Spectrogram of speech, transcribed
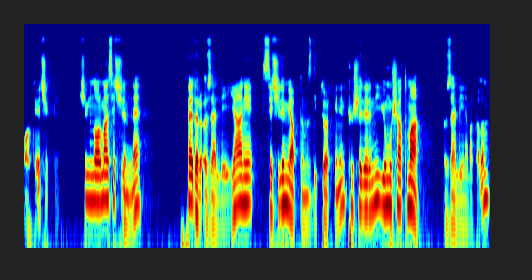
ortaya çıktı. Şimdi normal seçilimle feather özelliği yani seçilim yaptığımız dikdörtgenin köşelerini yumuşatma özelliğine bakalım.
